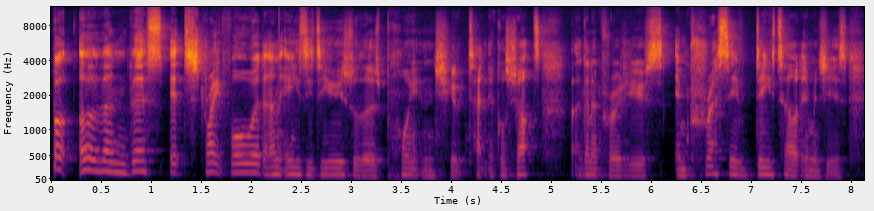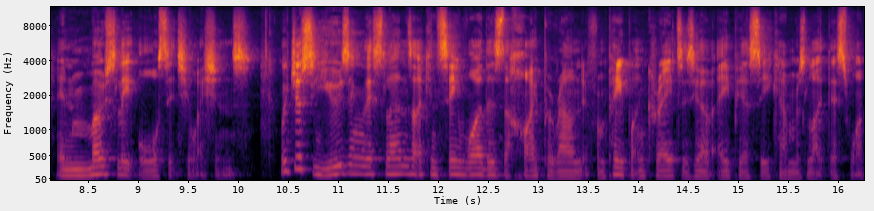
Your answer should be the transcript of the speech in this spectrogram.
but other than this it's straightforward and easy to use for those point and shoot technical shots that are going to produce impressive detailed images in mostly all situations. With just using this lens, I can see why there's the hype around it from people and creators who have APS-C cameras like this one,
